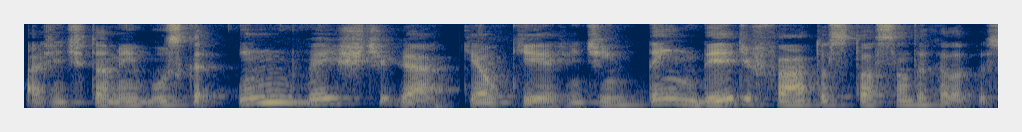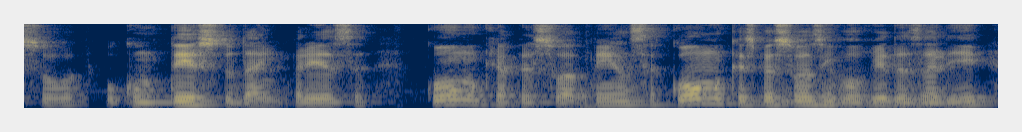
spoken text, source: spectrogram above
a gente também busca investigar, que é o que? A gente entender de fato a situação daquela pessoa, o contexto da empresa, como que a pessoa pensa, como que as pessoas envolvidas ali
